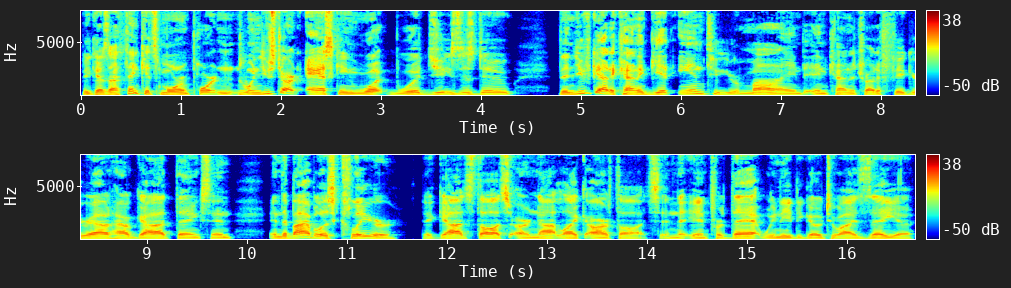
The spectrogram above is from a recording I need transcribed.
because I think it's more important. When you start asking what would Jesus do, then you've got to kind of get into your mind and kind of try to figure out how God thinks. And and the Bible is clear that God's thoughts are not like our thoughts. And and for that we need to go to Isaiah.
